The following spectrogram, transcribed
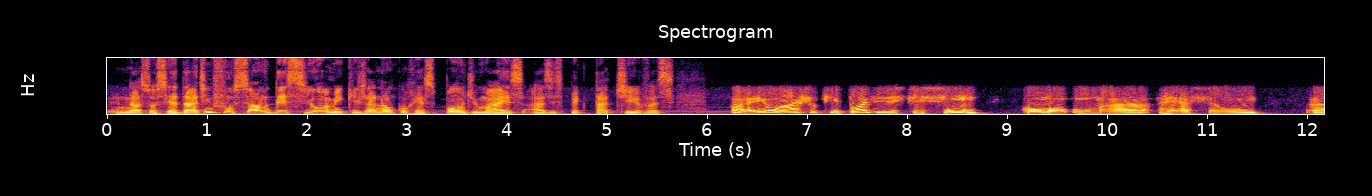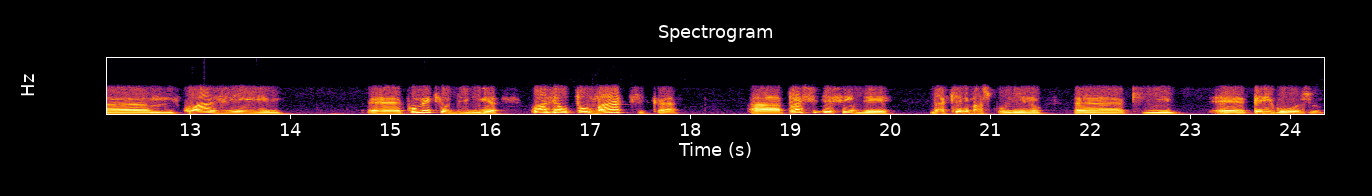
na sociedade em função desse homem que já não corresponde mais às expectativas? Olha, eu acho que pode existir sim como uma reação uh, quase, uh, como é que eu diria, quase automática uh, para se defender daquele masculino uh, que é perigoso.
